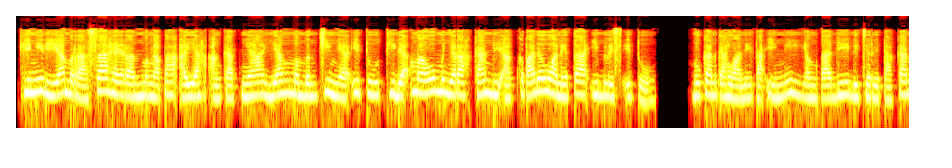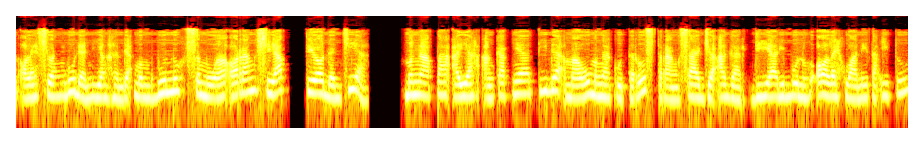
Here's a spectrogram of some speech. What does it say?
Kini dia merasa heran mengapa ayah angkatnya yang membencinya itu tidak mau menyerahkan dia kepada wanita iblis itu. Bukankah wanita ini yang tadi diceritakan oleh Xiong Bu dan yang hendak membunuh semua orang siap, Tio dan Chia? Mengapa ayah angkatnya tidak mau mengaku terus terang saja agar dia dibunuh oleh wanita itu?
